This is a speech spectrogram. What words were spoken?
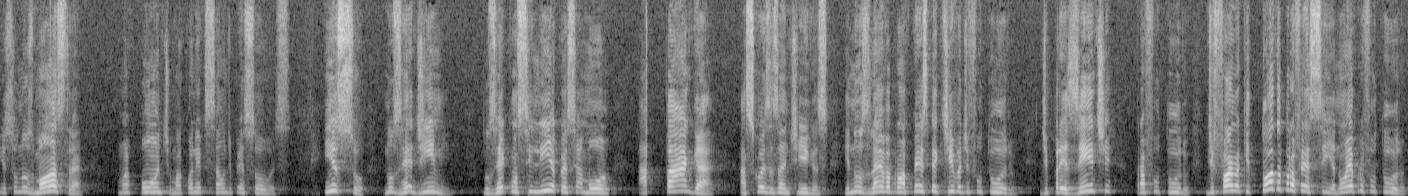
Isso nos mostra uma ponte, uma conexão de pessoas. Isso nos redime, nos reconcilia com esse amor, apaga as coisas antigas e nos leva para uma perspectiva de futuro, de presente para futuro, de forma que toda profecia não é para o futuro,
